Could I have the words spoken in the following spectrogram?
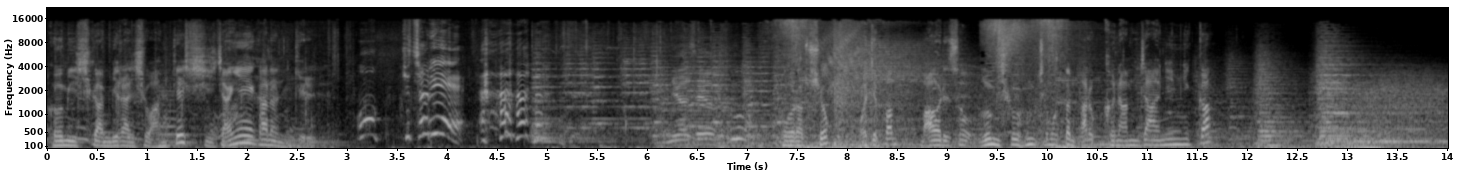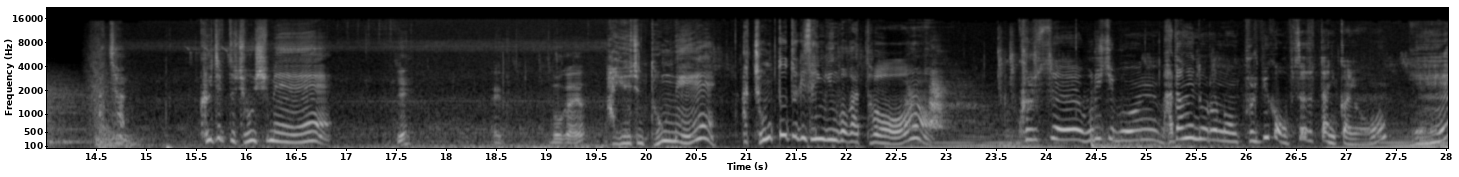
거미 씨가 미란 씨와 함께 시장에 가는 길. 어, 규철이. 안녕하세요. 뭐랍시오? 어젯밤 마을에서 음식을 훔쳐먹던 바로 그 남자 아닙니까? 아 참, 그 집도 조심해. 예? 아니, 뭐가요? 아 요즘 동네에 아 좀도둑이 생긴 것 같아. 글쎄 우리 집은 마당에 놀아놓은 굴비가 없어졌다니까요. 예?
